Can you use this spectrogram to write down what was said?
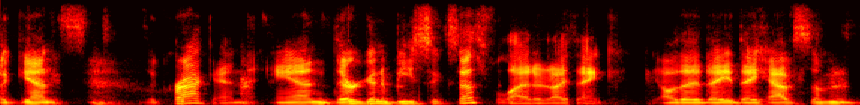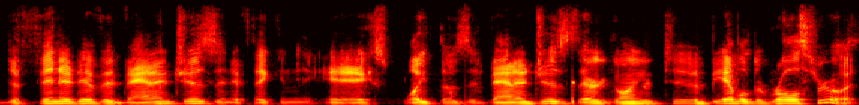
against the Kraken, and they're going to be successful at it. I think know they, they they have some definitive advantages and if they can exploit those advantages they're going to be able to roll through it.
